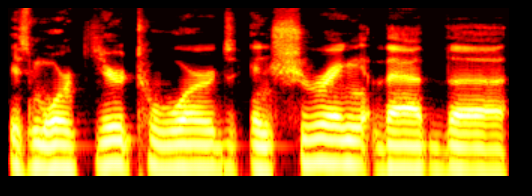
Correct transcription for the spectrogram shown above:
is more geared towards ensuring that the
